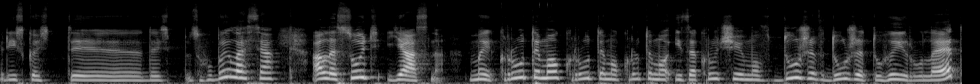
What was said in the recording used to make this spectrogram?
різкость е, десь згубилася, але суть ясна. Ми крутимо, крутимо, крутимо і закручуємо в дуже-в дуже тугий рулет.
